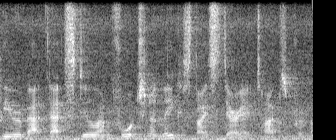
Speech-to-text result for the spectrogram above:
clear about that still, unfortunately, because those stereotypes prevail.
